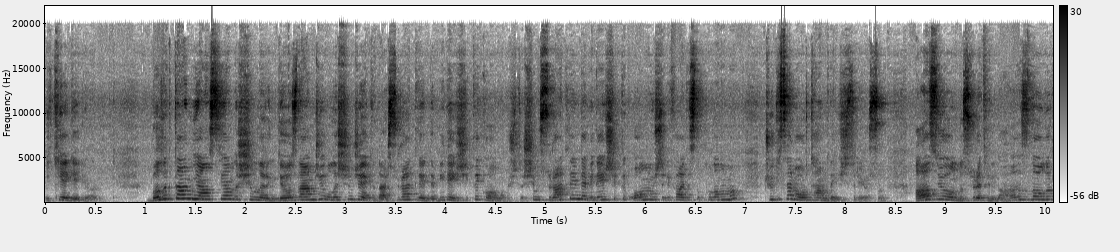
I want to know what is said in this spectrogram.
İkiye geliyorum. Balıktan yansıyan ışınların gözlemciye ulaşıncaya kadar süratlerinde bir değişiklik olmamıştır. Şimdi süratlerinde bir değişiklik olmamıştır ifadesi kullanılmam. Çünkü sen ortam değiştiriyorsun. Az yoğunda süretin daha hızlı olur,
